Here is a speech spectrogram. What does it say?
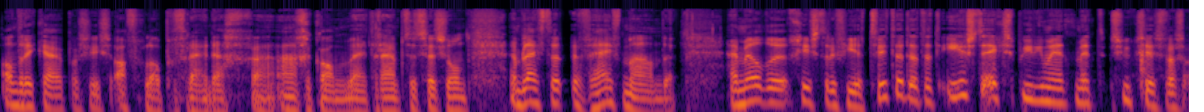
André Kuipers is afgelopen vrijdag aangekomen bij het ruimtestation... en blijft er vijf maanden. Hij meldde gisteren via Twitter dat het eerste experiment met succes was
